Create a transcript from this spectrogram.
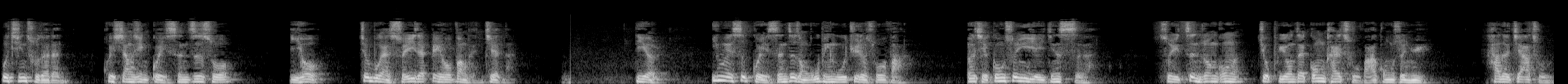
不清楚的人会相信鬼神之说，以后就不敢随意在背后放冷箭了。第二，因为是鬼神这种无凭无据的说法，而且公孙玉也已经死了，所以郑庄公呢就不用再公开处罚公孙玉，他的家族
